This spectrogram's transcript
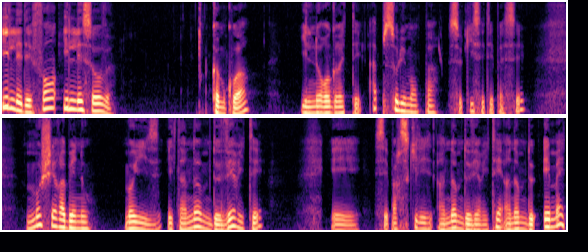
il les défend, il les sauve. Comme quoi, il ne regrettait absolument pas ce qui s'était passé. Moshe Rabbeinu, Moïse, est un homme de vérité, et c'est parce qu'il est un homme de vérité, un homme de Hémet,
